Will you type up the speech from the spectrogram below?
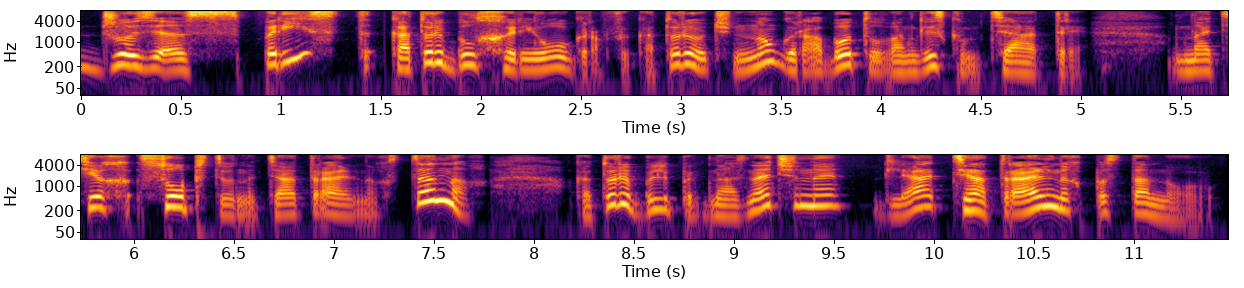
Джозиас Прист, который был хореограф и который очень много работал в английском театре на тех, собственно, театральных сценах, которые были предназначены для театральных постановок.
